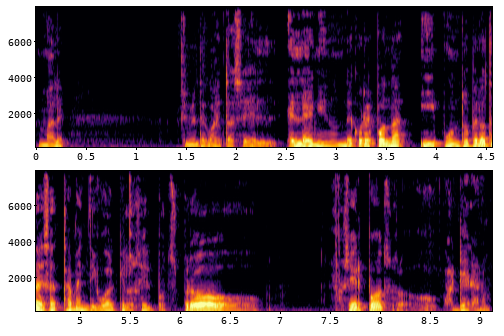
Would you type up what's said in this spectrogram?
¿vale? Simplemente conectas el, el Lightning donde corresponda y punto pelota exactamente igual que los AirPods Pro o los AirPods o cualquiera, ¿no?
